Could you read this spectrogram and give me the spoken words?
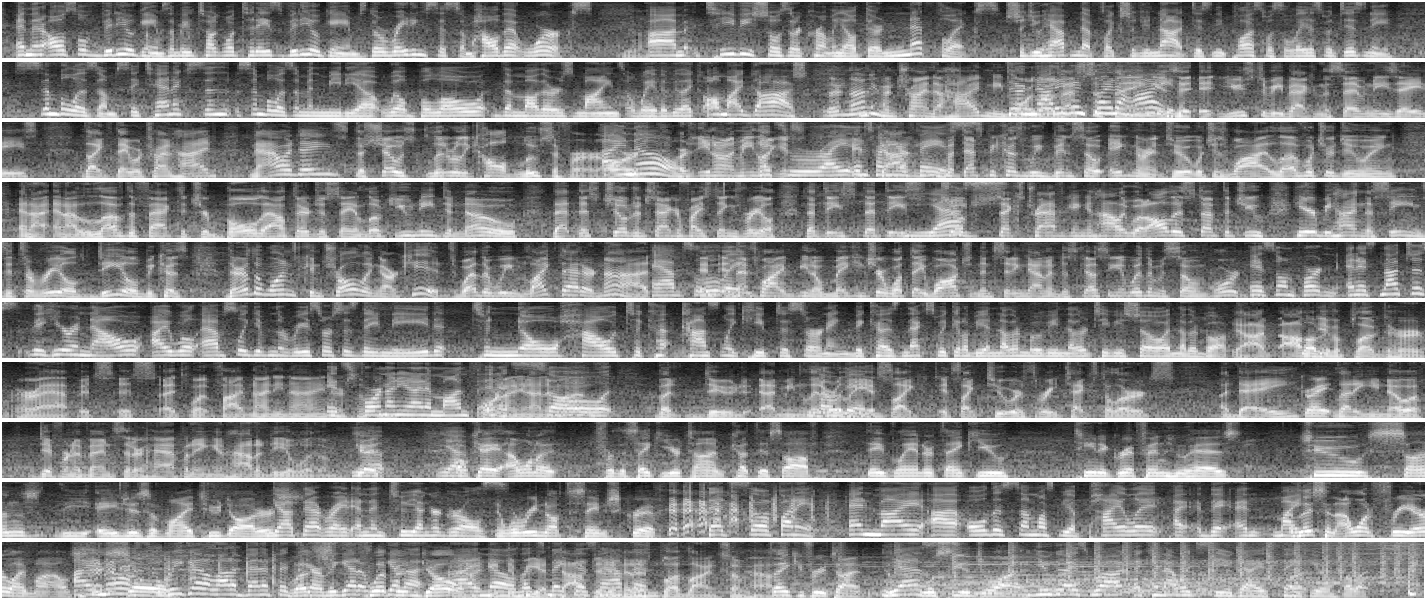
And then also video games. I'm going to talk about today's video games, the rating system, how that works. Um, TV shows that are currently out there. Netflix. Should you have Netflix? Should you not? Disney Plus. What's the latest with Disney? Symbolism, satanic sym- symbolism in media will blow the mothers' minds away. They'll be like, "Oh my gosh, They're not even trying to hide anymore. They're though. not even That's trying to the thing. Is hide. it, it used to be back in the seventies, eighties, like they were trying to hide. Nowadays, the show's literally called Lucifer. Or, I know. Or, you know what I mean? Like It's right in front of your face. But that's because we've been so ignorant to it, which is why I love what you're doing, and I and I love the fact that you're bold out there, just saying, look, you need to know that this children sacrifice thing's real. That these that these Yes. children sex trafficking in Hollywood, all this stuff that you hear behind the scenes, it's a real deal because they're the ones controlling our kids, whether we like that or not. And- Absolutely. And, that's why, you know, making sure what they watch and then sitting down and discussing it with them is so important. It's so important. And it's not just the here and now. I will absolutely give them the resources they need to know how to co- constantly keep discerning because next week it'll be another movie, another TV show, another book. yeah, I, I'll Love give it. a plug to her her app. It's it's it's what five ninety nine. It's four ninety nine a month, Four and it's nine so a month. But dude, I mean, literally, Loaded. it's like it's like two or three text alerts a day. Great. letting you know of different events that are happening and how to deal with them. Yep. Good. Yep. Okay, I want to, for the sake of your time, cut this off. Dave Glander, thank you. Tina Griffin, who has two sons, the ages of my two daughters. Got that right. And then two younger girls. And we're reading off the same script. That's so funny. And my uh, oldest son wants to be a pilot. I, they, and my Listen, I want free airline miles. I know. So, we got a lot of benefits here. let's We got to. We flip got and go. I I know. need to Let's be make adopted this happen. into this bloodline somehow. thank you for your time. Yes. We'll see you in July. You guys rock. I cannot wait to see you guys. Thank you. Bye bye.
